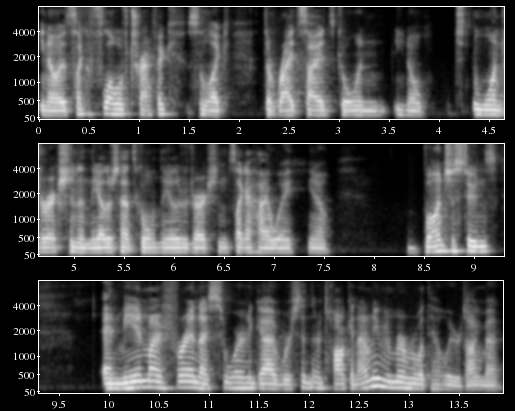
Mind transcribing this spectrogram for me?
You know, it's like a flow of traffic. So like the right side's going, you know, one direction and the other side's going the other direction. It's like a highway, you know. Bunch of students. And me and my friend, I swear to God, we're sitting there talking. I don't even remember what the hell we were talking about.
